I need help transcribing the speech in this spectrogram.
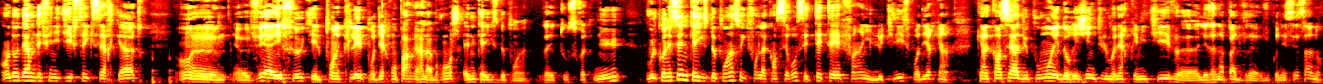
endoderme définitif CXCR4, euh, euh VAFE qui est le point clé pour dire qu'on part vers la branche NKX 2.1. Vous avez tous retenu vous le connaissez, NKX 2.1, ceux qui font de la cancéro, c'est TTF1. Ils l'utilisent pour dire qu'un cancer du poumon est d'origine pulmonaire primitive. Euh, les anapathes, vous, vous, connaissez ça, non?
